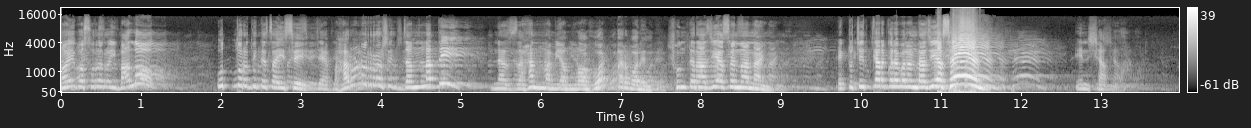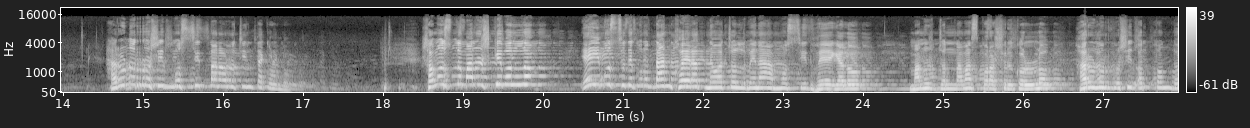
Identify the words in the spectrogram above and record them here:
নয় বছরের ওই বালক উত্তর দিতে চাইছে যে, হারুনুর রশিদ জান্নাতি না জাহান্নামী? আল্লাহু আকবার বলেন। শুনতে রাজি আছেন না নাই? একটু চিৎকার করে বলেন, রাজি আছেন? ইনশাআল্লাহ। হারুনুর রশিদ মসজিদ বানানোর চিন্তা করল। সমস্ত মানুষকে বললাম, এই মসজিদে কোনো দান খয়রাত নেওয়া চলবে না। মসজিদ হয়ে গেল। মানুষজন নামাজ পড়া শুরু করল। হারুনুর রশিদ অত্যন্ত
